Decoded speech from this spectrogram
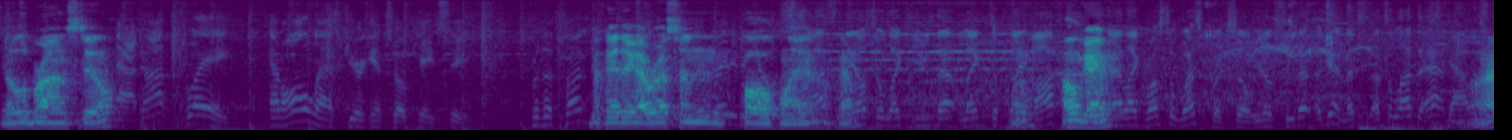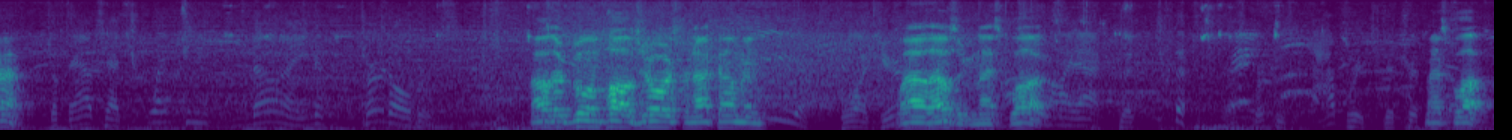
No LeBron still. Okay, they got Russ and Paul playing. Okay. Mm-hmm. Home game. All right. Oh, they're booing Paul George for not coming. Wow, that was a nice block. Nice block.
